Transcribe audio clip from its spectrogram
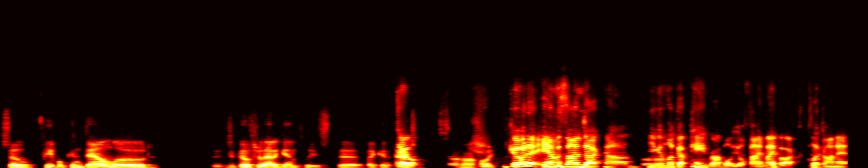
So people can download go through that again please. The like an so, uh-huh. Like, Go to Amazon.com. Uh-huh. You can uh-huh. look up Pain Rebel. You'll find my book. Click yep. on it.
